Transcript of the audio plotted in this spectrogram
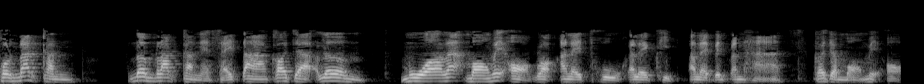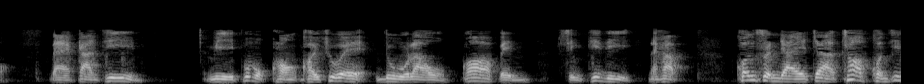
คนรักกันเริ่มรักกันเนี่ย สายตาก็จะเริ่มมัวและมองไม่ออกหรอกอะไรถูกอะไรผิดอะไรเป็นปัญหา ก็จะมองไม่ออก แต่การที่มีผู้ปกครองคอยช่วยดูเราก็เป็นสิ่งที่ดีนะครับ คนส่วนใหญ่จะชอบคนที่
